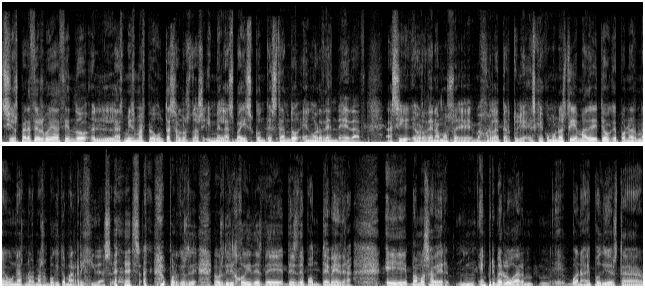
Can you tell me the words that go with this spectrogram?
si os parece, os voy haciendo las mismas preguntas a los dos y me las vais contestando en orden de edad. Así ordenamos eh, mejor la tertulia. Es que como no estoy en Madrid, tengo que ponerme unas normas un poquito más rígidas, porque os, dirijo hoy desde, desde Pontevedra. vamos a ver, mm, en primer lugar, mm, bueno, he podido estar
